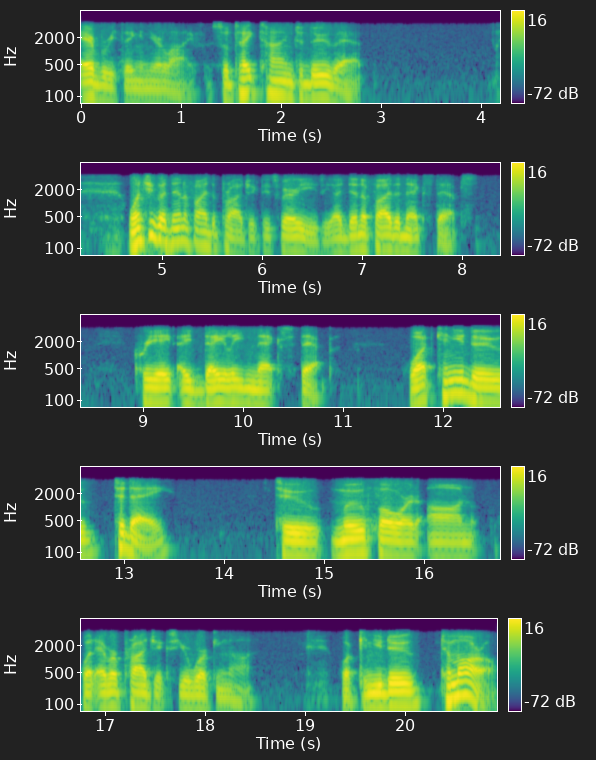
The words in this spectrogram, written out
everything in your life. So take time to do that. Once you've identified the project, it's very easy. Identify the next steps. Create a daily next step. What can you do today to move forward on whatever projects you're working on? What can you do tomorrow?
